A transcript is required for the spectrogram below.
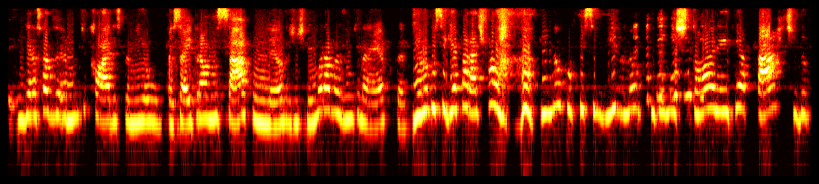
engraçado, é muito claro isso pra mim. Eu, eu saí pra almoçar com o Leandro, a gente nem morava junto na época, e eu não conseguia parar de falar. E não, porque esse livro, não, porque tem uma história, e tem a parte do,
